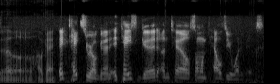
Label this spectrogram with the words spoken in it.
Uh, okay. It tastes real good. It tastes good until someone tells you what it is.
